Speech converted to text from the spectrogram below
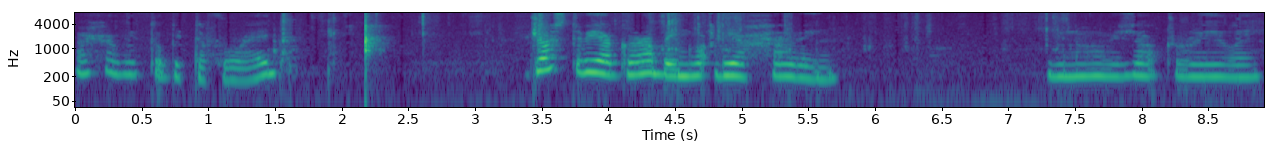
I have a little bit of red. Just we are grabbing what we are having. You know without really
